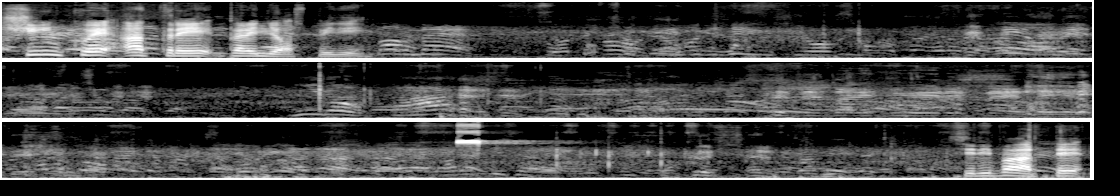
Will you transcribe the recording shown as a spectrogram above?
5 a 3 per gli ospiti si riparte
